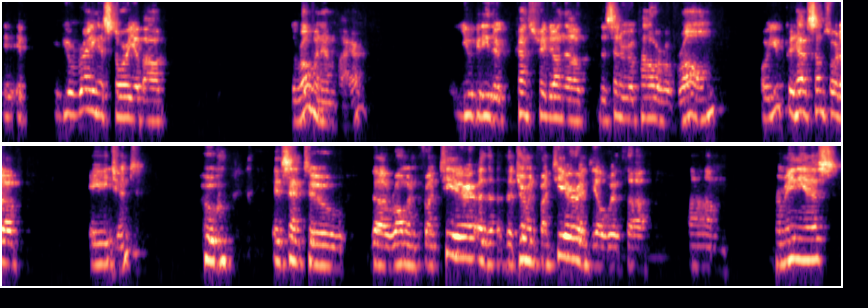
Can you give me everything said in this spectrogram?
if, if you're writing a story about the Roman Empire, you could either concentrate on the, the center of power of Rome, or you could have some sort of agent who is sent to the Roman frontier, uh, the, the German frontier, and deal with uh, um, Arminius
